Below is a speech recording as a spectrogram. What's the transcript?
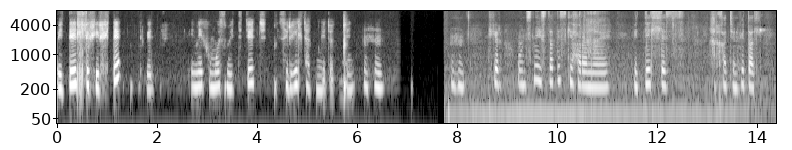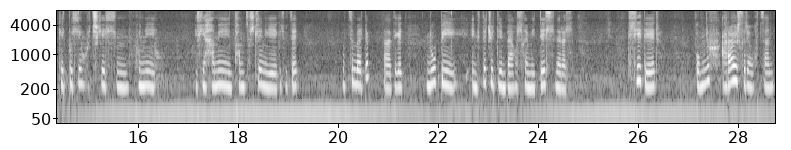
мэдээлэх хэрэгтэй. Тэгээд энийг хүмүүс мэдчихэж сэргийлж чадна гэж бодож байна. Аа. Тэгэхээр үндэсний статистикийн хорооны мэдээллээс харахад ерөнхийд бол гэр бүлийн хүчирхийлэл нь хүний эрхийн хамгийн том зөрчлийн нэг гэж үзээд үтсэн байдаг. Тэгээд нүүби эмгтээчүүдийн байгууллагын мэдээлснээр л дэлхий дээр өмнөх 12 сарын хугацаанд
